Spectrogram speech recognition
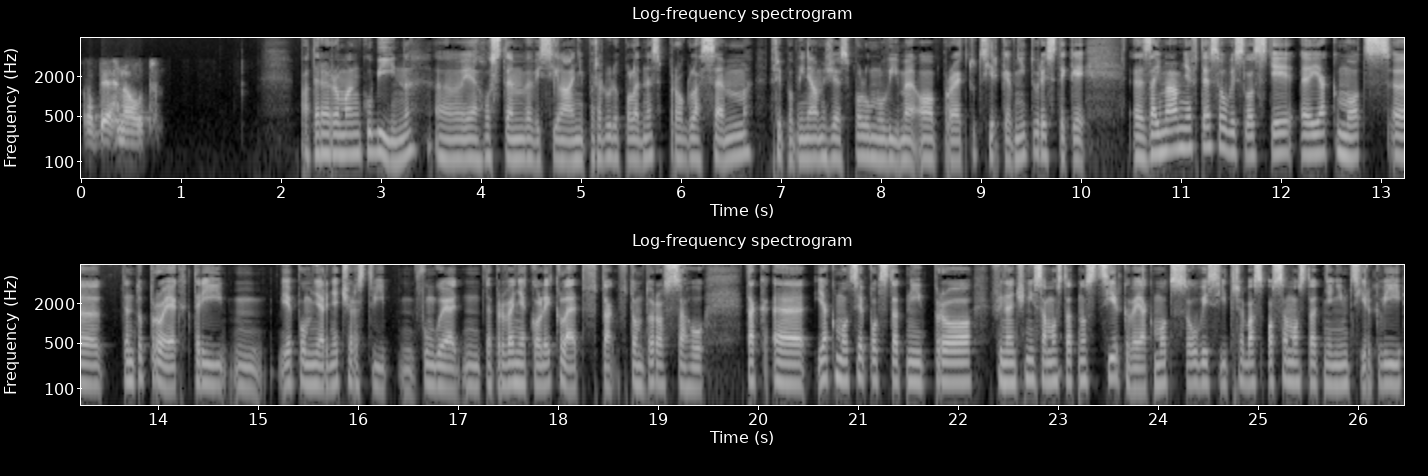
proběhnout. Pater Roman Kubín eh, je hostem ve vysílání pořadu dopoledne s Proglasem. Připomínám, že spolu mluvíme o projektu církevní turistiky. Eh, zajímá mě v té souvislosti, eh, jak moc tento projekt, který mm, je poměrně čerstvý, funguje teprve několik let v tomto rozsahu, tak jak moc je podstatný pro finanční samostatnost církve, jak moc souvisí třeba s osamostatněním církví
